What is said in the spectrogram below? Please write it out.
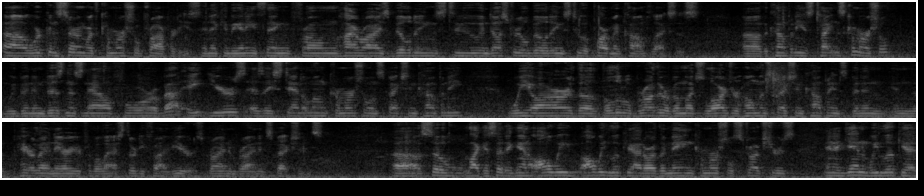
uh, we're concerned with commercial properties, and it can be anything from high-rise buildings to industrial buildings to apartment complexes. Uh, the company is Titans Commercial. We've been in business now for about eight years as a standalone commercial inspection company. We are the, the little brother of a much larger home inspection company that's been in, in the Pearland area for the last 35 years, Bryan and Bryan Inspections. Uh, so, like I said, again, all we all we look at are the main commercial structures, and again, we look at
